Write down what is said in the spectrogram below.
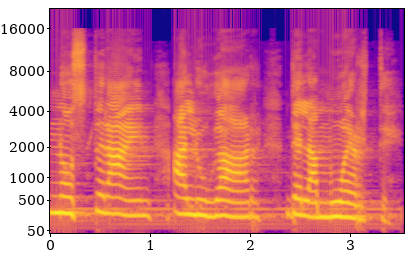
nos traen al lugar de la muerte.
